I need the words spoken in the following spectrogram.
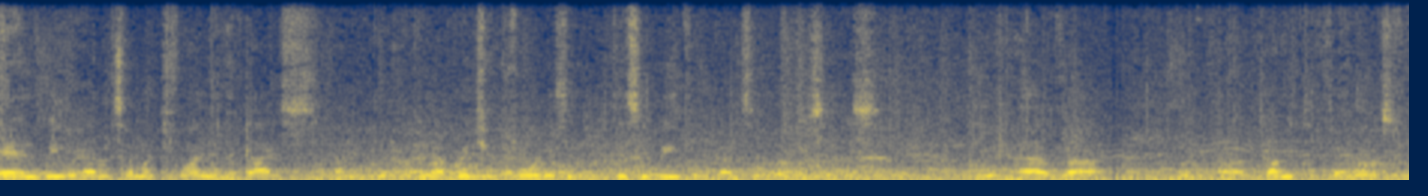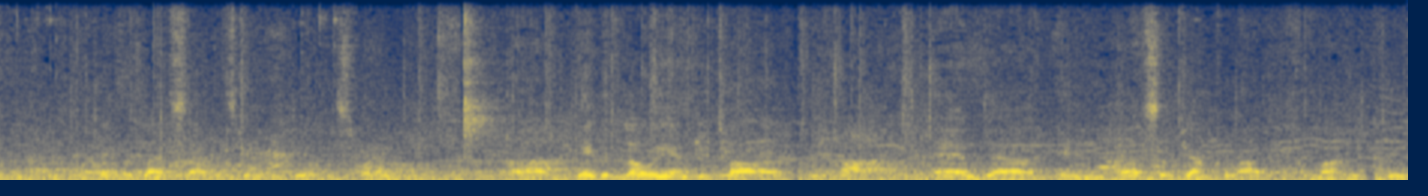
And we were having so much fun, and the guys, um, you know, you have Richard Fortus as in Dizzy Reed from Guns N' Roses. You have uh, uh, Tommy Clufetos from playing with Black Sabbath is going to be doing this one. Uh, David Lowy on guitar, and uh, and also John Corabi from Motley Crue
